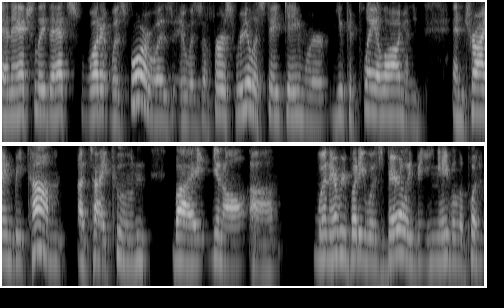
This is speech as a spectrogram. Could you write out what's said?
and actually that's what it was for was it was the first real estate game where you could play along and and try and become a tycoon by you know uh, when everybody was barely being able to put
